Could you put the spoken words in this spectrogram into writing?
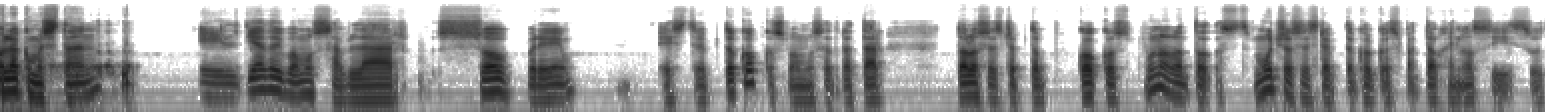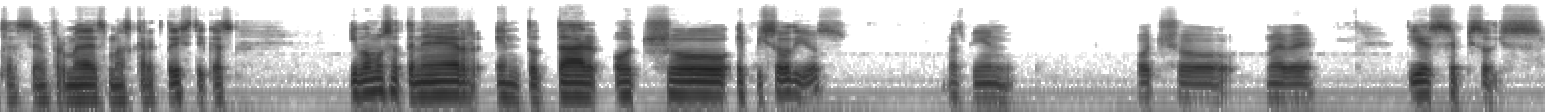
Hola, ¿cómo están? El día de hoy vamos a hablar sobre estreptococos. Vamos a tratar todos los estreptococos, bueno, no todos, muchos estreptococos patógenos y sus enfermedades más características. Y vamos a tener en total ocho episodios, más bien ocho, nueve, diez episodios.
